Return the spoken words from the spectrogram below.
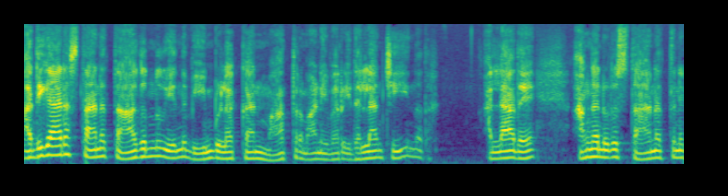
അധികാര സ്ഥാനത്താകുന്നു എന്ന് വീമ്പിളക്കാൻ മാത്രമാണ് ഇവർ ഇതെല്ലാം ചെയ്യുന്നത്. അല്ലാതെ അങ്ങനൊരു സ്ഥാനത്തിന്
